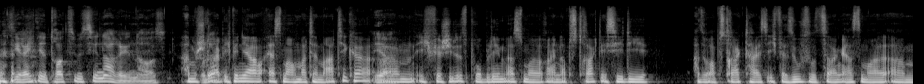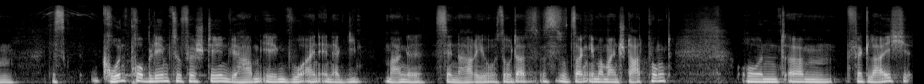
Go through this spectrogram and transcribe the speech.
Sie, rechnen trotzdem Szenarien aus. Am Schreibtisch. Ich bin ja erstmal auch Mathematiker. Ja. Ähm, ich verstehe das Problem erstmal rein abstrakt. Ich sehe die, also abstrakt heißt, ich versuche sozusagen erstmal ähm, das Grundproblem zu verstehen. Wir haben irgendwo ein Energie Mangelszenario. So, das ist sozusagen immer mein Startpunkt. Und ähm, vergleiche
